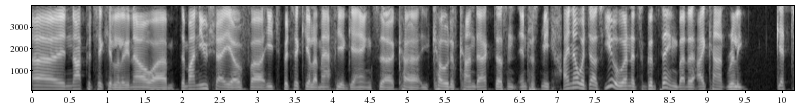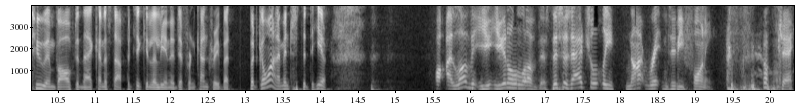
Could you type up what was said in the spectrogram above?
Uh, not particularly. No, um, the minutiae of uh, each particular mafia gang's uh, co- code of conduct doesn't interest me. I know it does you, and it's a good thing, but I can't really get too involved in that kind of stuff, particularly in a different country. But but go on. I'm interested to hear. Well, I love it. You, you're gonna love this. This is actually not written to be funny. okay.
